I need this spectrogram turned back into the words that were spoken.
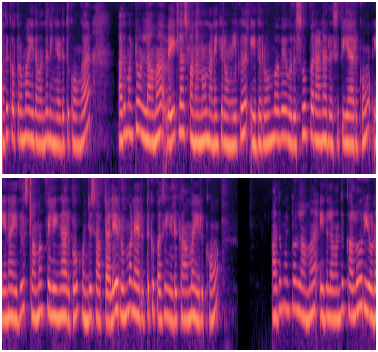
அதுக்கப்புறமா இதை வந்து நீங்கள் எடுத்துக்கோங்க. அது மட்டும் இல்லாமல் வெயிட் லாஸ் பண்ணணும்னு நினைக்கிறவங்களுக்கு இது ரொம்பவே ஒரு சூப்பரான ரெசிபியாக இருக்கும். ஏன்னா இது ஸ்டொமக் ஃபில்லிங்காக இருக்கும். கொஞ்சம் சாப்பிட்டாலே ரொம்ப நேரத்துக்கு பசி எடுக்காமல் இருக்கும். அது மட்டும் இல்லாமல் இதில் வந்து கலோரியோட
